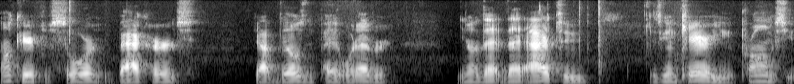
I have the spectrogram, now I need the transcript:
I don't care if you're sore, your back hurts, got bills to pay, whatever. You know, that, that attitude is going to carry you, promise you.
